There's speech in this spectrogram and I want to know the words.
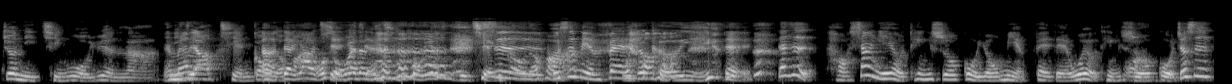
就你情我愿啦，你只要钱够的话，呃、对要钱我所谓的你情我愿是指 钱够的话，不是免费就可以。对，但是好像也有听说过有免费的，我有听说过，就是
